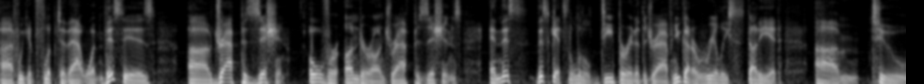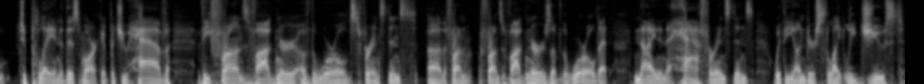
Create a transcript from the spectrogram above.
Uh, if we could flip to that one, this is uh, draft position over under on draft positions, and this this gets a little deeper into the draft, and you got to really study it um, to to play into this market. But you have the Franz Wagner of the worlds, for instance, uh, the Franz, Franz Wagners of the world at nine and a half, for instance, with the under slightly juiced.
